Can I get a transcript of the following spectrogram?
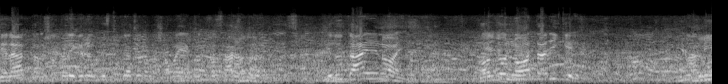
জেলার তারা সকলে এখানে উপস্থিত আছেন আমরা সবাই একত্রে স্নান করি শুধু তাই নয় গত ন তারিখে আমি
